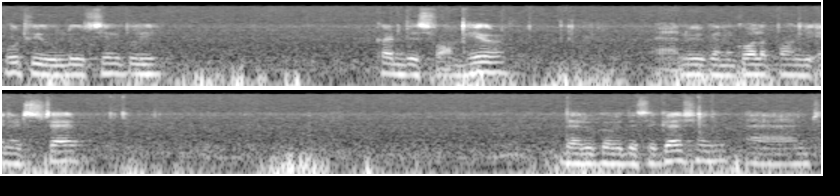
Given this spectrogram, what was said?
what we will do simply cut this from here and we're going to call upon the init state. There we go with the suggestion and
